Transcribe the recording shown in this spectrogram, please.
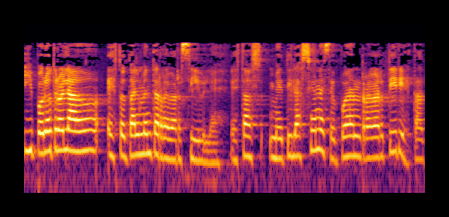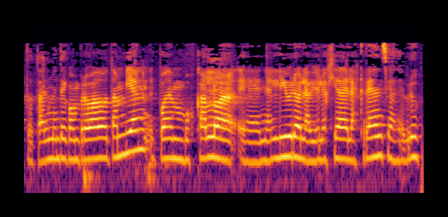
Y por otro lado, es totalmente reversible. Estas metilaciones se pueden revertir y está totalmente comprobado también. Pueden buscarlo eh, en el libro La biología de las creencias de Bruce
